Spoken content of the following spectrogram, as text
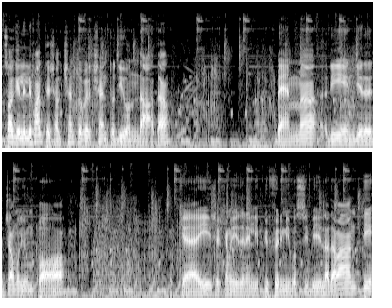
So che l'elefante c'ha il 100% di ondata. Bam, riindietreggiamoli un po'. Ok, cerchiamo di tenerli più fermi possibili là davanti.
